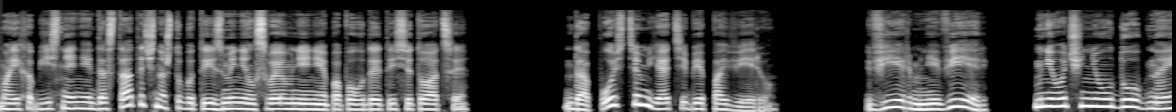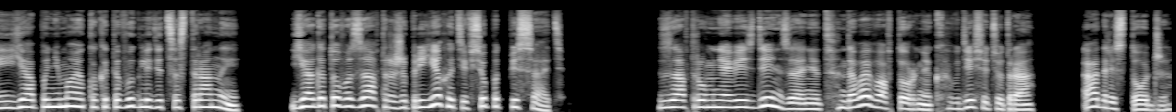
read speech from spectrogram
Моих объяснений достаточно, чтобы ты изменил свое мнение по поводу этой ситуации? Допустим, я тебе поверю. Верь мне, верь. Мне очень неудобно, и я понимаю, как это выглядит со стороны. Я готова завтра же приехать и все подписать. Завтра у меня весь день занят. Давай во вторник, в 10 утра. Адрес тот же.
